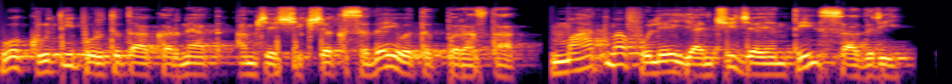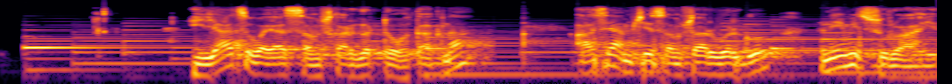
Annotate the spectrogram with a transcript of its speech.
व कृती पूर्तता करण्यात आमचे शिक्षक सदैव तत्पर असतात. महात्मा फुले यांची जयंती साजरी. याच वयात संस्कार घट्ट होतात ना? असे आमचे संसार वर्ग नेहमीच सुरू आहेत.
